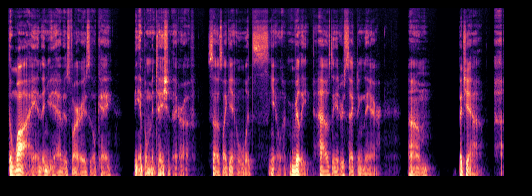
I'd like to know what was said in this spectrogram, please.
the why, and then you have as far as okay, the implementation thereof. So I was like you know, what's you know, really, how's the intersecting there? Um, but yeah, uh,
